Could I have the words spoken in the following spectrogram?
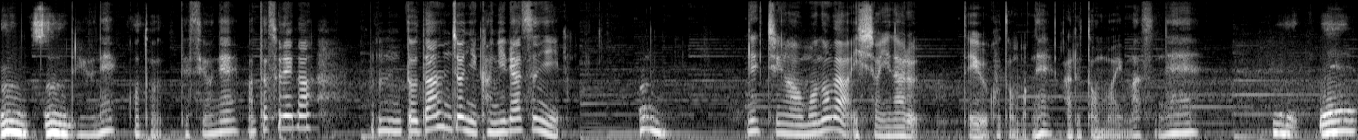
うん、うん。っ、ていうね、ことですよね。またそれがうんと男女に限らずに、うん、ね、違うものが一緒になるっていうこともねあると思いますね。そうですね。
